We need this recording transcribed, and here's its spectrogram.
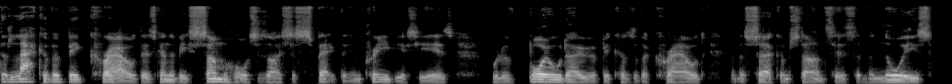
the lack of a big crowd, there's going to be some horses I suspect that in previous years would have boiled over because of the crowd and the circumstances and the noise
